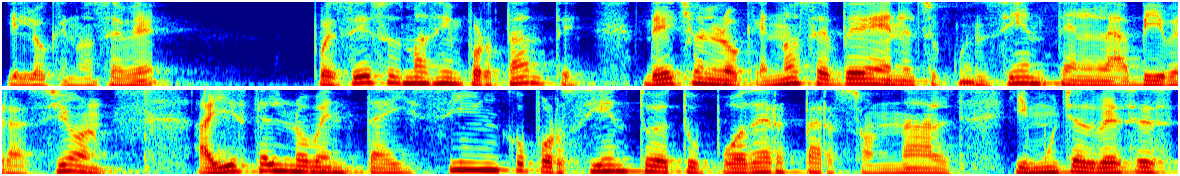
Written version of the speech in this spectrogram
¿y lo que no se ve? Pues eso es más importante. De hecho, en lo que no se ve en el subconsciente, en la vibración, ahí está el 95% de tu poder personal. Y muchas veces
